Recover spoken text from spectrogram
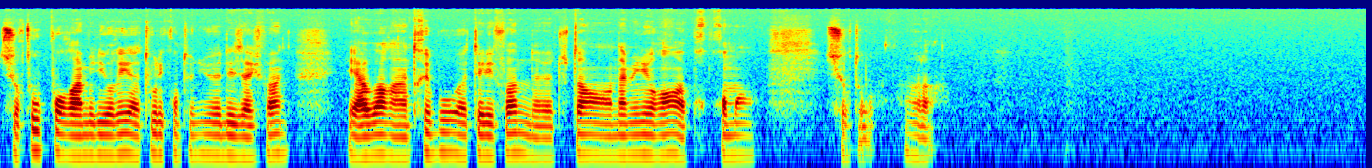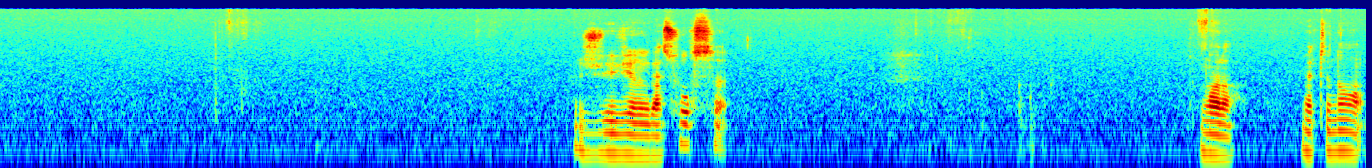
surtout pour améliorer tous les contenus des iPhones et avoir un très beau euh, téléphone euh, tout en améliorant euh, proprement surtout. Voilà. Je vais virer la source. Voilà. Maintenant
